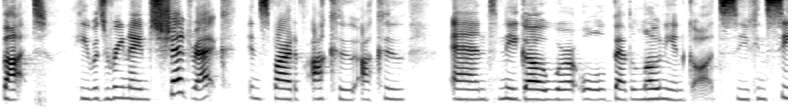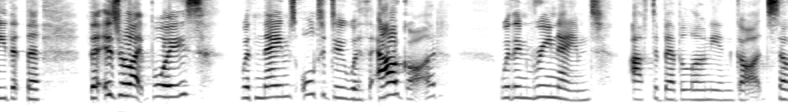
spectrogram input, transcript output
but he was renamed Shadrach, inspired of Aku. Aku and Nego were all Babylonian gods. So you can see that the, the Israelite boys, with names all to do with our God, were then renamed after Babylonian gods. So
